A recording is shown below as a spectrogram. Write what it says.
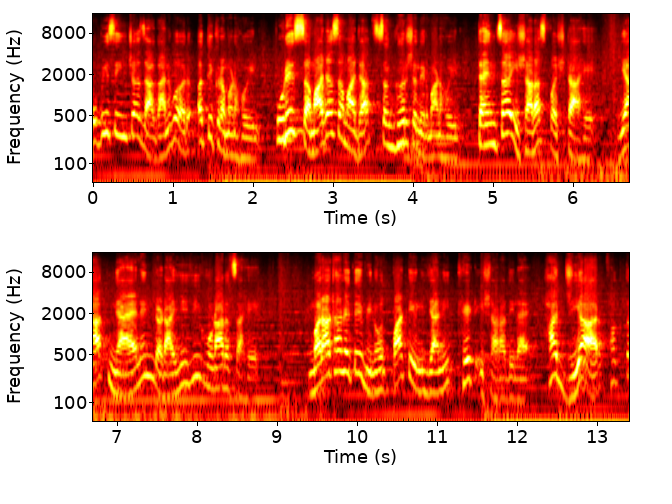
ओबीसींच्या जागांवर अतिक्रमण होईल. पुढे समाजा समाजात संघर्ष निर्माण होईल. त्यांचा इशारा स्पष्ट आहे. यात न्यायालयीन लढाईही होणारच आहे. मराठा नेते विनोद पाटील यांनी थेट इशारा दिलाय. हा जी आर फक्त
